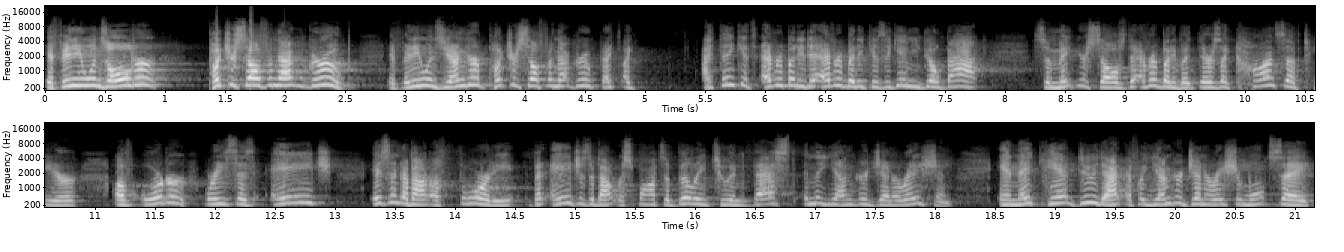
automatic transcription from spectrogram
If anyone's older, put yourself in that group. If anyone's younger, put yourself in that group. Like, I think it's everybody to everybody because, again, you go back, submit yourselves to everybody. But there's a concept here of order where he says age isn't about authority, but age is about responsibility to invest in the younger generation. And they can't do that if a younger generation won't say,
